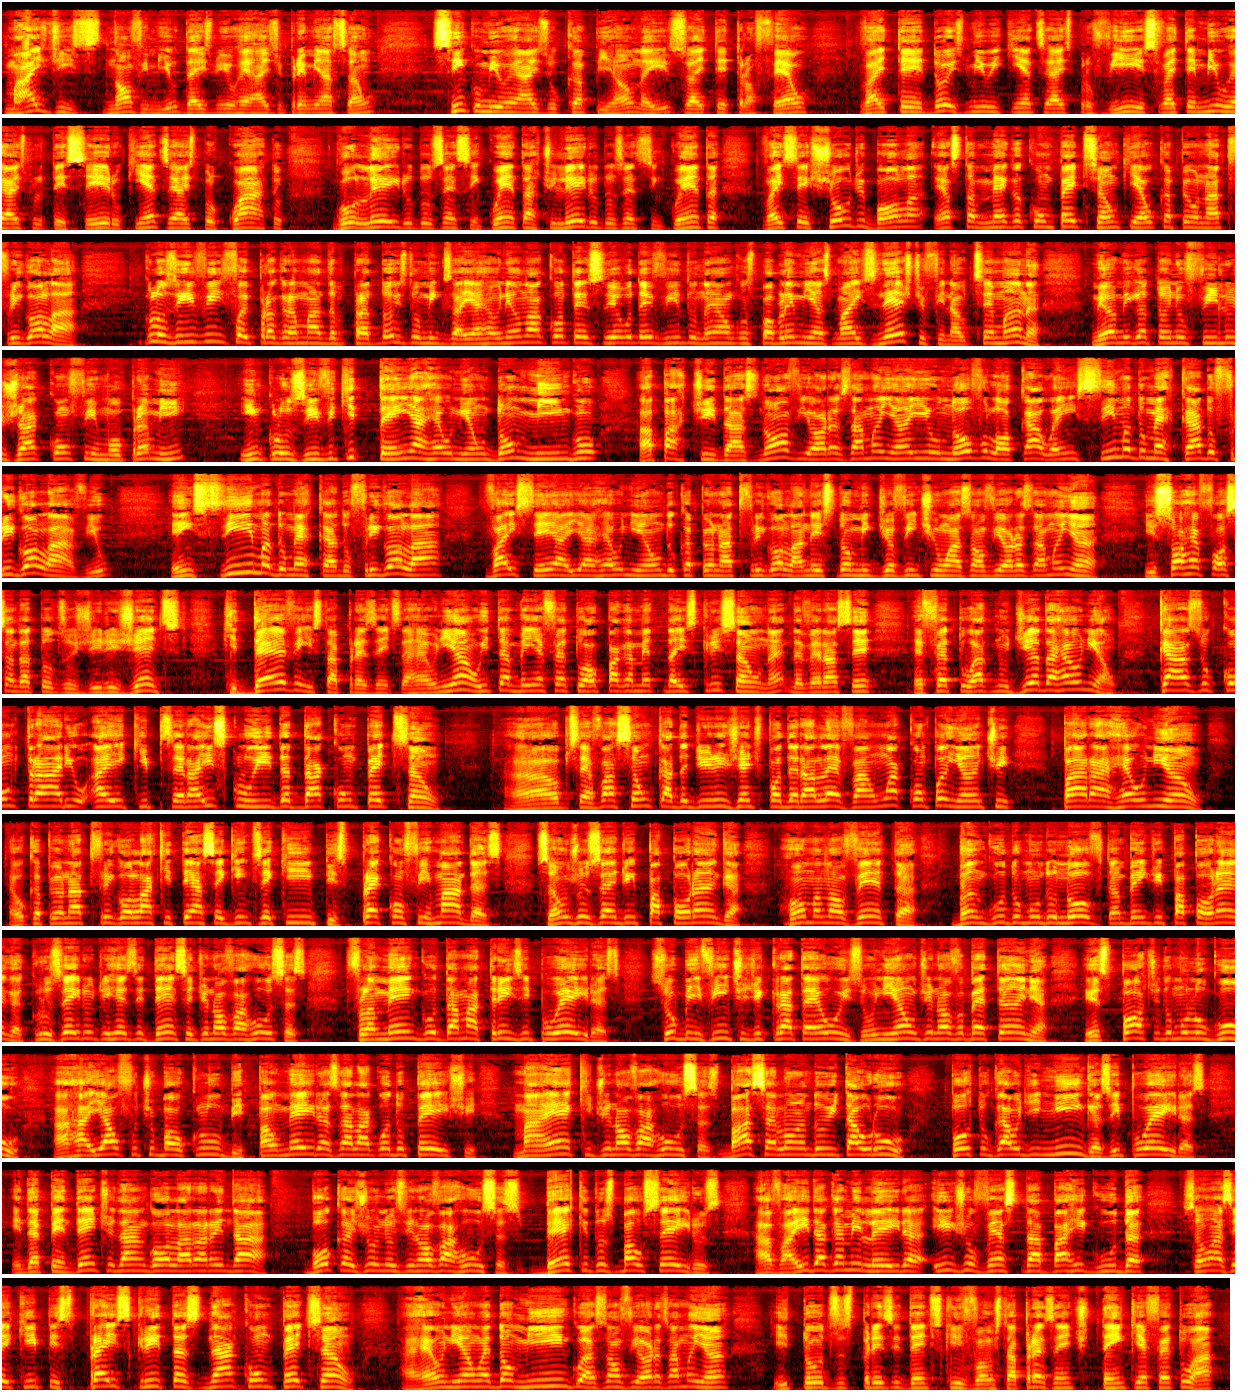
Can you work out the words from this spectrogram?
mais de 9 mil, 10 mil reais de premiação, 5 mil reais o campeão, não é isso? Vai ter troféu, vai ter 2.500 reais pro vice, vai ter mil reais pro terceiro, 500 reais pro quarto, goleiro 250, artilheiro 250, vai ser show de bola esta mega competição que é o Campeonato Frigolá. Inclusive, foi programada para dois domingos aí. A reunião não aconteceu devido né, a alguns probleminhas. Mas neste final de semana, meu amigo Antônio Filho já confirmou para mim inclusive que tem a reunião domingo a partir das 9 horas da manhã e o novo local é em cima do Mercado Frigolá, viu? Em cima do Mercado Frigolá vai ser aí a reunião do Campeonato Frigolá nesse domingo, dia 21 às 9 horas da manhã. E só reforçando a todos os dirigentes que devem estar presentes na reunião e também efetuar o pagamento da inscrição, né? Deverá ser efetuado no dia da reunião. Caso contrário, a equipe será excluída da competição. A observação: cada dirigente poderá levar um acompanhante para a reunião. É o Campeonato Frigolá que tem as seguintes equipes pré-confirmadas: São José de Ipaporanga, Roma 90, Bangu do Mundo Novo, também de Ipaporanga, Cruzeiro de Residência de Nova Russas, Flamengo da Matriz e Poeiras, Sub-20 de Crateús, União de Nova Betânia, Esporte do Mulugu, Arraial Futebol Clube, Palmeiras da Lagoa do Peixe, Maek de Nova Russas, Barcelona do Itauru, Portugal de Ningas e Poeiras, Independente da Angola Ararendá, Boca Juniors de Nova Russas, Beck dos Balseiros, Havaí da Gamileira e Juventus da Barriguda são as equipes pré-inscritas na competição. A reunião é domingo às 9 horas da manhã e todos os presidentes que vão estar presentes têm que efetuar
